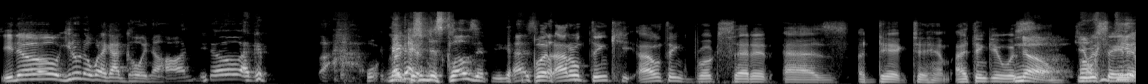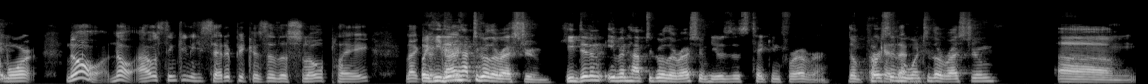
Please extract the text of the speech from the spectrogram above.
you know, you don't know what I got going on. You know, I could. Well, maybe I again- should disclose it for you guys. But I don't think he. I don't think Brooks said it as a dig to him. I think it was. No, He Oh, was he saying did. it more. No, no. I was thinking he said it because of the slow play. Like, but he guy- didn't have to go to the restroom. He didn't even have to go to the restroom. He was just taking forever. The person that- who went to the restroom um,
